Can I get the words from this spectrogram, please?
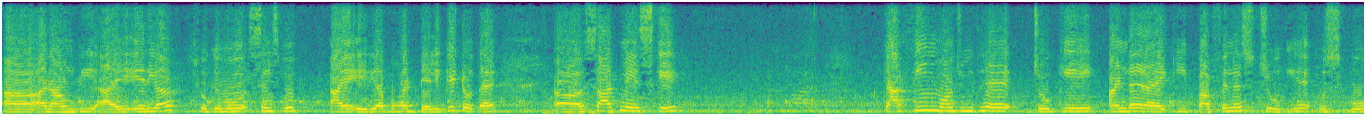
अराउंड दी आई एरिया क्योंकि वो सिंस वो आई एरिया बहुत डेलिकेट होता है। uh, साथ में इसके कैफीन मौजूद है जो कि अंडर आई की पफिनेस जो होती है उसको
